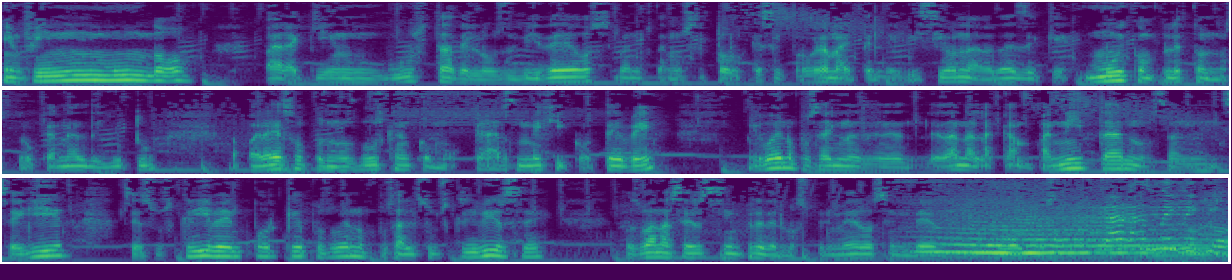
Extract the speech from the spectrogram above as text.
en fin, un mundo para quien gusta de los videos, bueno, tenemos todo lo que es el programa de televisión, la verdad es de que muy completo nuestro canal de YouTube. Para eso pues nos buscan como Cars México TV y bueno, pues ahí nos- le dan a la campanita, nos dan seguir, se suscriben porque pues bueno, pues al suscribirse pues van a ser siempre de los primeros en ver Cars México,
